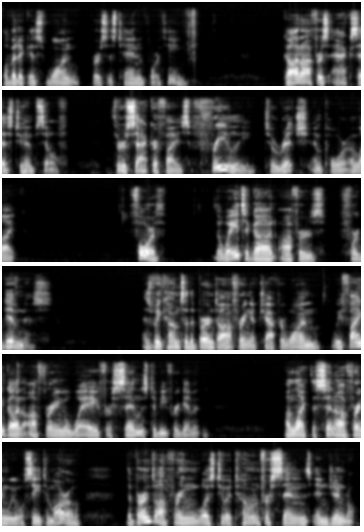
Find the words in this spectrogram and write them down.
Leviticus 1 verses 10 and 14. God offers access to himself through sacrifice freely to rich and poor alike. Fourth, the way to God offers forgiveness. As we come to the burnt offering of chapter 1, we find God offering a way for sins to be forgiven. Unlike the sin offering we will see tomorrow, the burnt offering was to atone for sins in general.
